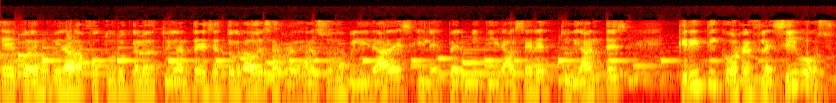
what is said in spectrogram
eh, podemos mirar a futuro que los estudiantes de sexto grado desarrollarán sus habilidades y les permitirá ser estudiantes críticos, reflexivos,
